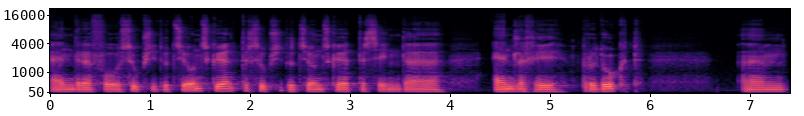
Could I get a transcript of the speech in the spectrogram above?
ändern von Substitutionsgütern. Substitutionsgüter sind äh, ähnliche Produkte. Ähm,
